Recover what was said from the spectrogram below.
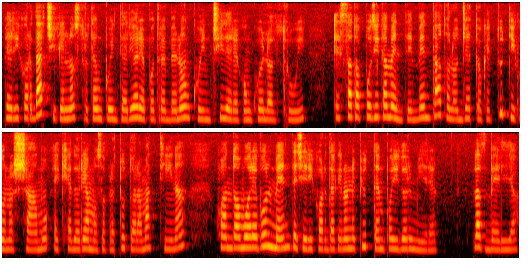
Per ricordarci che il nostro tempo interiore potrebbe non coincidere con quello altrui, è stato appositamente inventato l'oggetto che tutti conosciamo e che adoriamo soprattutto la mattina, quando amorevolmente ci ricorda che non è più tempo di dormire, la sveglia.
